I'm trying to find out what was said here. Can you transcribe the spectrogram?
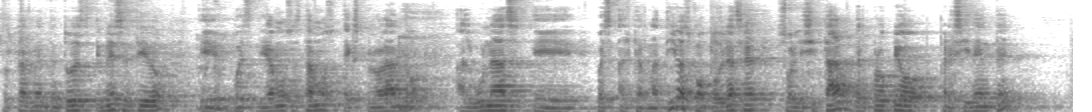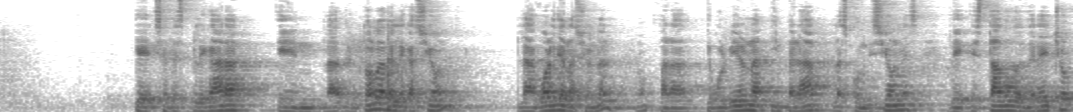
Totalmente. Entonces, en ese sentido, eh, pues digamos, estamos explorando algunas eh, pues, alternativas, como podría ser solicitar del propio presidente que se desplegara en, en toda la delegación la Guardia Nacional, para que volvieran a imperar las condiciones de Estado de Derecho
